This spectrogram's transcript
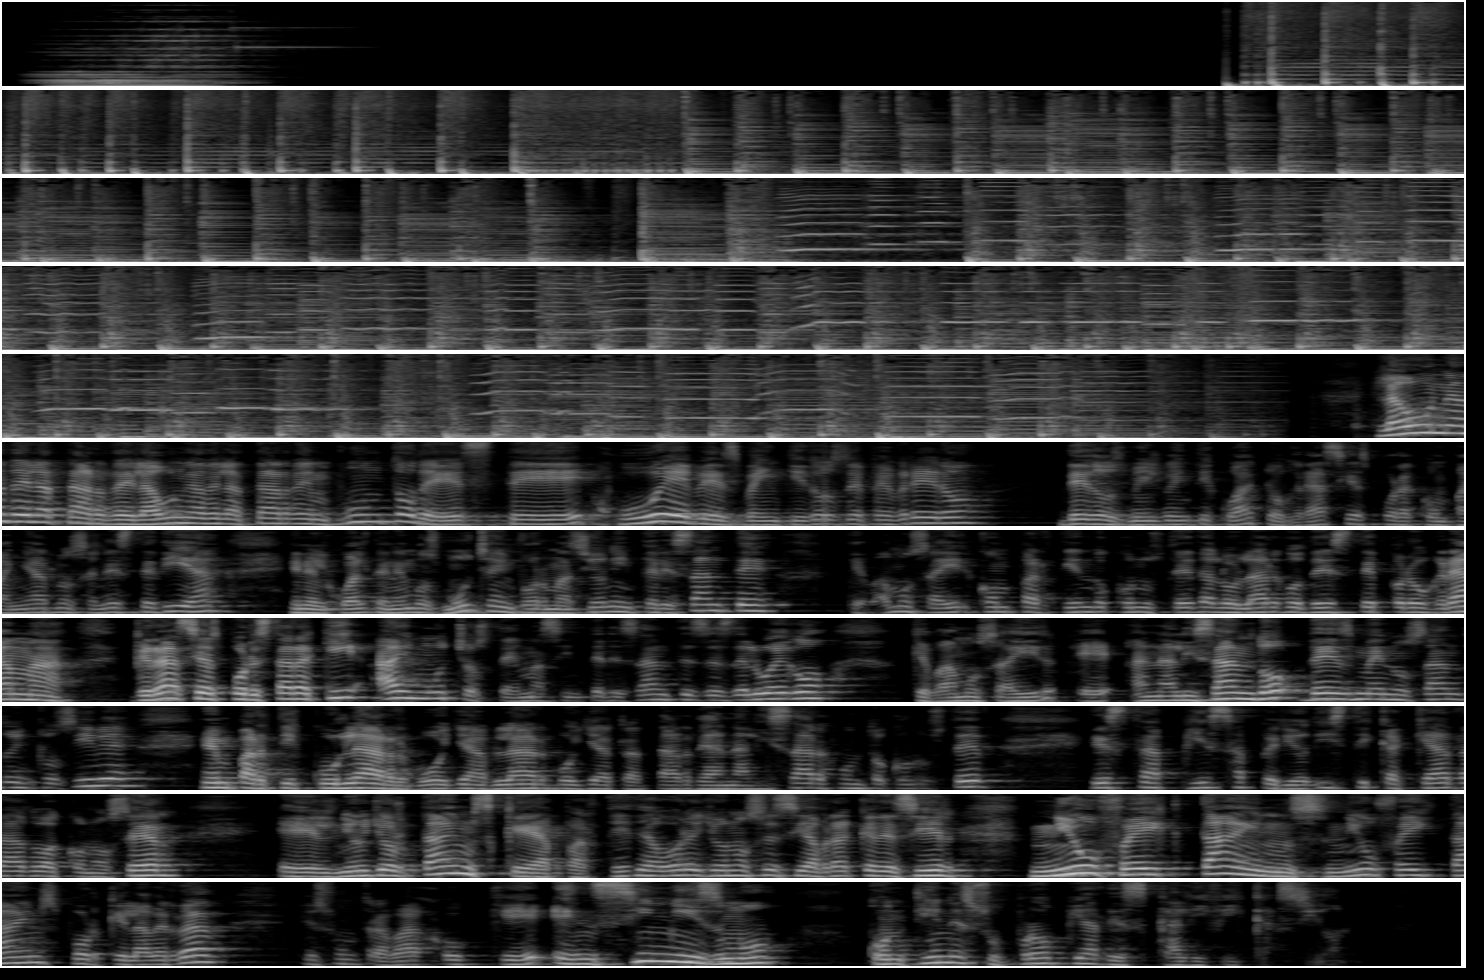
La una de la tarde, la una de la tarde en punto de este jueves 22 de febrero de 2024. Gracias por acompañarnos en este día en el cual tenemos mucha información interesante que vamos a ir compartiendo con usted a lo largo de este programa. Gracias por estar aquí. Hay muchos temas interesantes, desde luego, que vamos a ir eh, analizando, desmenuzando inclusive. En particular, voy a hablar, voy a tratar de analizar junto con usted esta pieza periodística que ha dado a conocer el New York Times, que a partir de ahora yo no sé si habrá que decir New Fake Times, New Fake Times, porque la verdad es un trabajo que en sí mismo contiene su propia descalificación.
